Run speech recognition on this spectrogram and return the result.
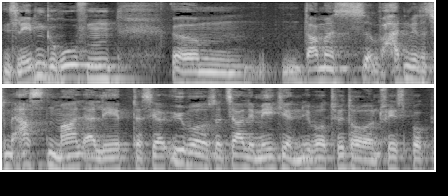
ins Leben gerufen. Ähm, damals hatten wir das zum ersten Mal erlebt, dass ja über soziale Medien, über Twitter und Facebook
